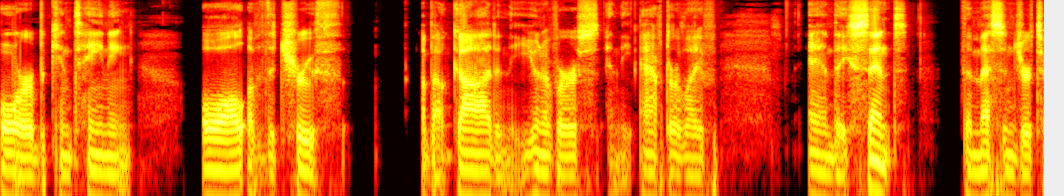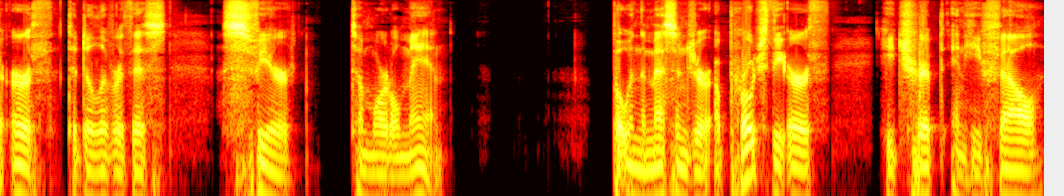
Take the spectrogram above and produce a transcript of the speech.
orb containing all of the truth about God and the universe and the afterlife. And they sent the messenger to earth to deliver this sphere to mortal man. But when the messenger approached the earth, he tripped and he fell,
